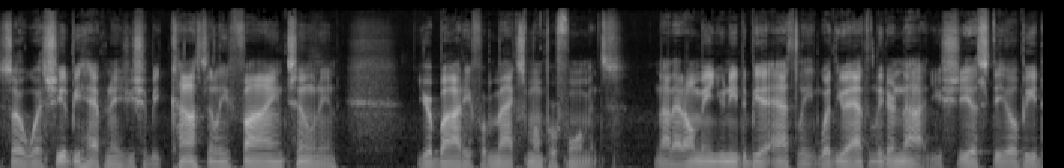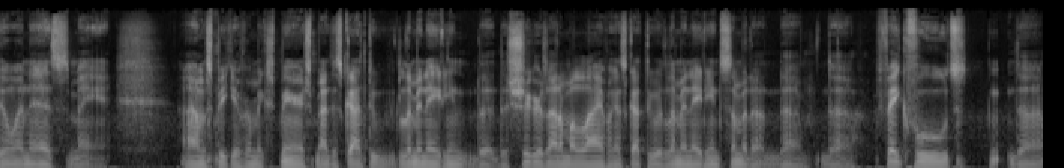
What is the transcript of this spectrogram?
So what should be happening is you should be constantly fine tuning your body for maximum performance. Now that don't mean you need to be an athlete. Whether you're an athlete or not, you should still be doing this, man. I'm speaking from experience, man. I just got through eliminating the, the sugars out of my life. I just got through eliminating some of the the, the fake foods, the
